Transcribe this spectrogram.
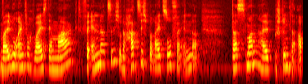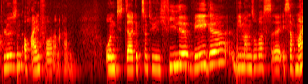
weil du einfach weißt, der Markt verändert sich oder hat sich bereits so verändert, dass man halt bestimmte Ablösen auch einfordern kann. Und da gibt es natürlich viele Wege, wie man sowas, äh, ich sag mal,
